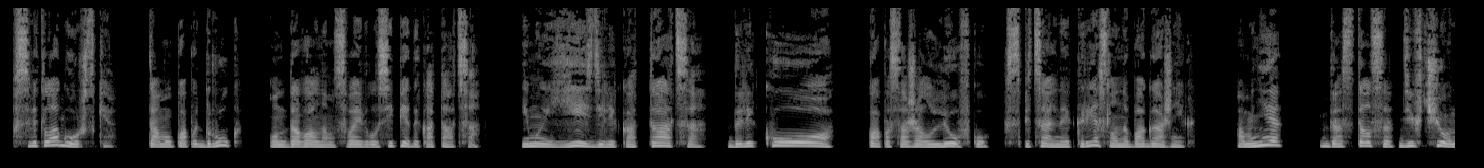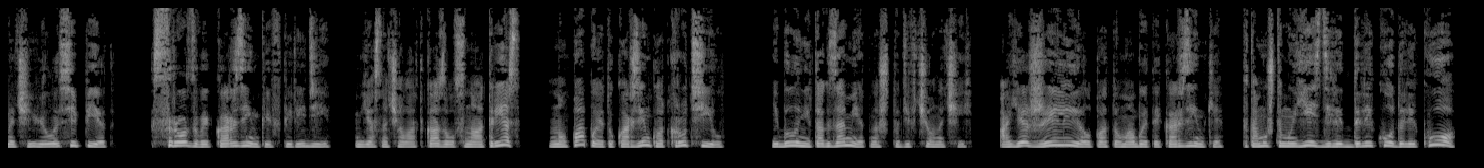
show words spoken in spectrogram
в Светлогорске. Там у папы друг, он давал нам свои велосипеды кататься. И мы ездили кататься далеко, Папа сажал Левку в специальное кресло на багажник, а мне достался девчоночий велосипед с розовой корзинкой впереди. Я сначала отказывался на отрез, но папа эту корзинку открутил, и было не так заметно, что девчоночий. А я жалел потом об этой корзинке, потому что мы ездили далеко-далеко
